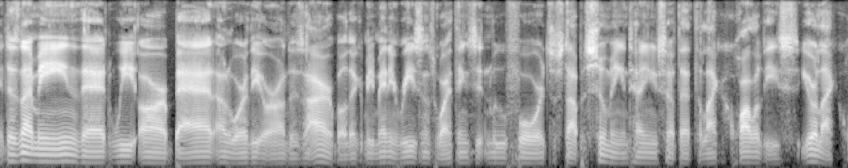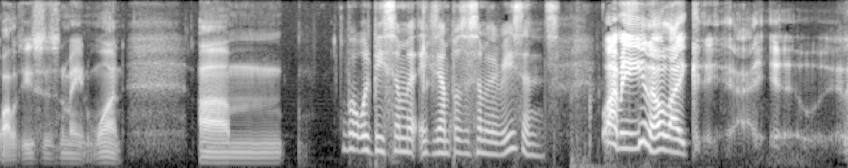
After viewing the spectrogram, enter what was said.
It does not mean that we are bad, unworthy, or undesirable. There can be many reasons why things didn't move forward. So stop assuming and telling yourself that the lack of qualities, your lack of qualities, is the main one. Um, What would be some examples of some of the reasons? Well, I mean, you know, like, uh,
